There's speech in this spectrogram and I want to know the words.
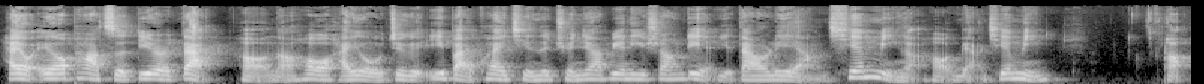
还有 AirPods 第二代，好、然后还有这个一百块钱的全家便利商店也带有两千名啊，好、哦，两千名，好，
